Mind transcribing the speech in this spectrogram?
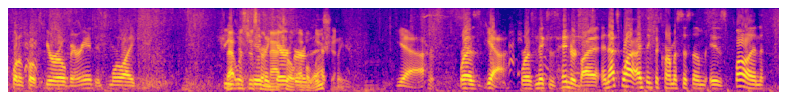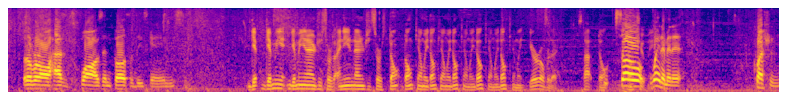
quote unquote hero variant. It's more like she That was just is her natural evolution. actually- yeah. Whereas yeah, whereas Nix is hindered by it, and that's why I think the karma system is fun, but overall has its flaws in both of these games. Give, give me give me an energy source. I need an energy source. Don't don't kill me. Don't kill me. Don't kill me. Don't kill me. Don't kill me. You're over there. Stop. Don't. So don't wait a minute. Question.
